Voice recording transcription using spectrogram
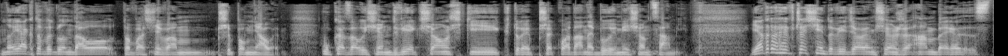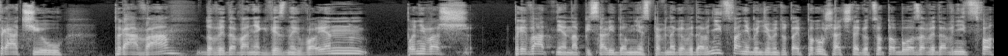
No jak to wyglądało, to właśnie wam przypomniałem. Ukazały się dwie książki, które przekładane były miesiącami. Ja trochę wcześniej dowiedziałem się, że Amber stracił prawa do wydawania Gwiezdnych Wojen, ponieważ prywatnie napisali do mnie z pewnego wydawnictwa, nie będziemy tutaj poruszać tego, co to było za wydawnictwo.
